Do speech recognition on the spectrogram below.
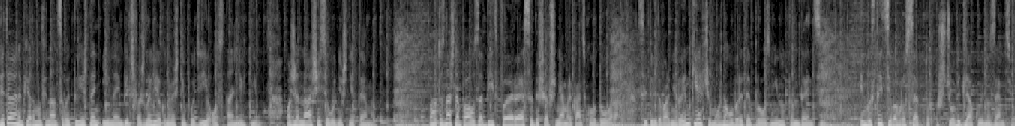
Вітаю на п'ятому фінансовий тиждень і найбільш важливі економічні події останніх днів. Отже, наші сьогоднішні теми. Багатозначна пауза від ФРС і дешевшення американського долара. Світові товарні ринки, чи можна говорити про зміну тенденцій? Інвестиції в агросектор, що відлякує іноземців.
